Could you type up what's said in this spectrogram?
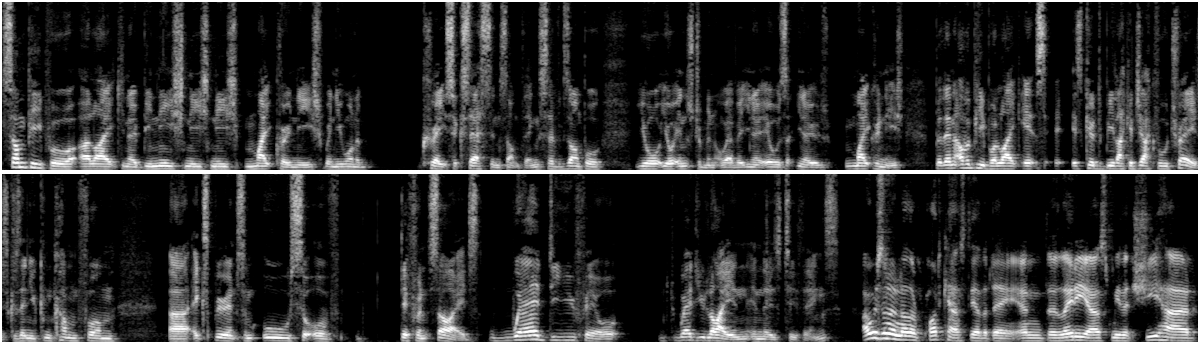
some people are like, you know, be niche, niche, niche, micro niche when you want to create success in something. So, for example, your your instrument or whatever, you know, it was you know micro niche. But then other people are like it's it's good to be like a jack of all trades because then you can come from uh, experience from all sort of different sides. Where do you feel? Where do you lie in, in those two things? I was on another podcast the other day, and the lady asked me that she had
